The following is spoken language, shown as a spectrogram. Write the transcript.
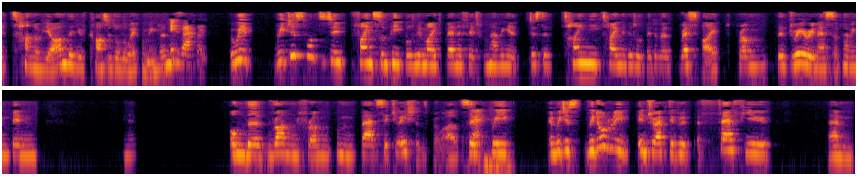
a ton of yarn that you've carted all the way from England? Exactly. we we just wanted to find some people who might benefit from having a just a tiny, tiny little bit of a respite from the dreariness of having been, you know, on the run from, from bad situations for a while. So Right. we and we just we'd already interacted with a fair few um,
